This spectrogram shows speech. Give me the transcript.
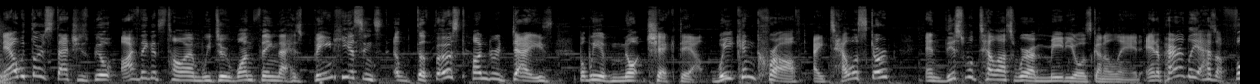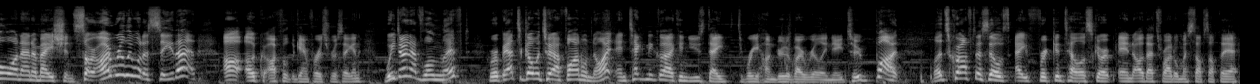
now with those statues built, I think it's time we do one thing that has been here since uh, the first 100 days, but we have not checked out. We can craft a telescope and this will tell us where a meteor is going to land. And apparently it has a full-on animation, so I really want to see that. Uh, okay, I thought the game froze for a second. We don't have long left. We're about to go into our final night, and technically I can use day 300 if I really need to, but let's craft ourselves a freaking telescope, and oh, that's right, all my stuff's up there,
